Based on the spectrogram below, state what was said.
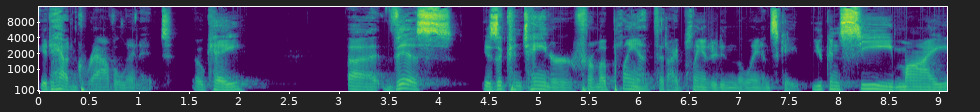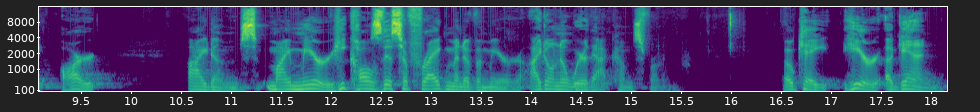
It had gravel in it, okay? Uh, This is a container from a plant that I planted in the landscape. You can see my art items, my mirror. He calls this a fragment of a mirror. I don't know where that comes from. Okay, here again,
